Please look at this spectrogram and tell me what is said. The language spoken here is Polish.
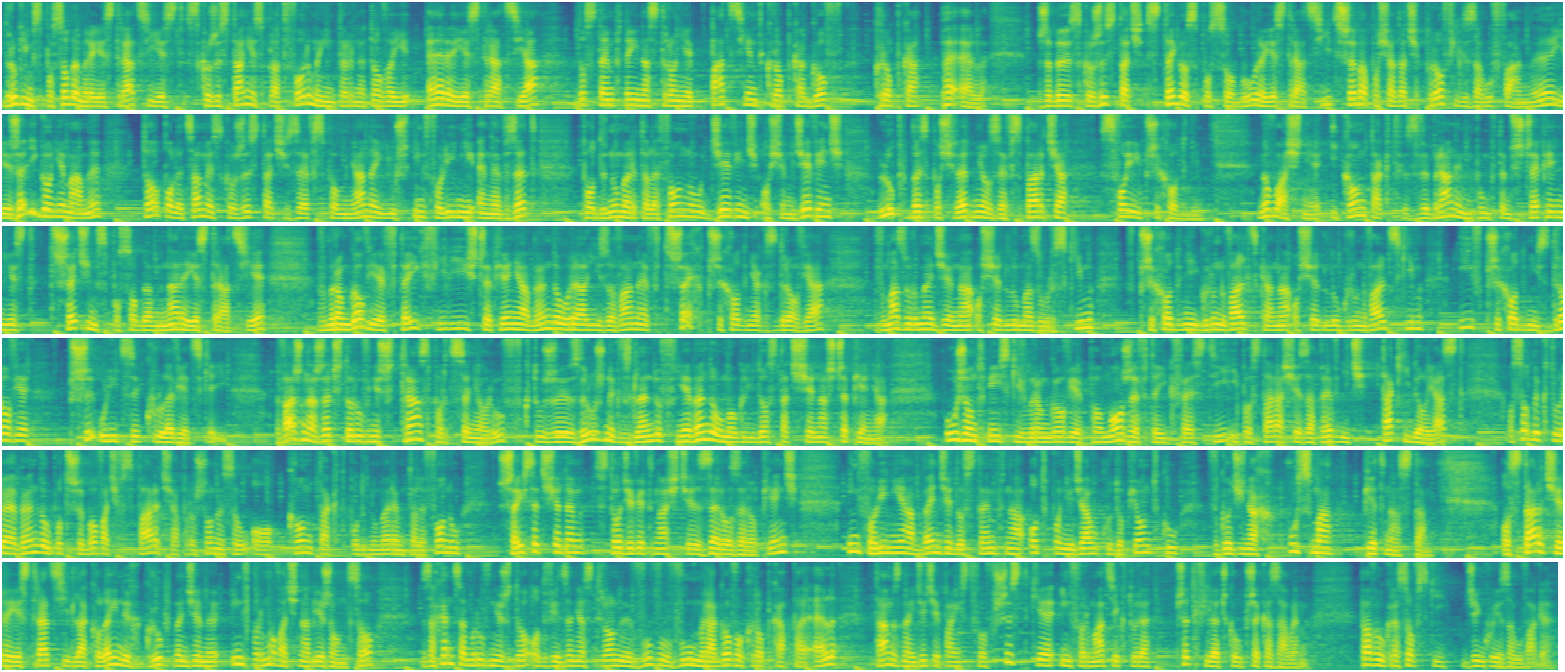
Drugim sposobem rejestracji jest skorzystanie z platformy internetowej e-rejestracja dostępnej na stronie pacjent.gov.pl. Żeby skorzystać z tego sposobu rejestracji, trzeba posiadać profil zaufany. Jeżeli go nie mamy, to polecamy skorzystać ze wspomnianej już infolinii NFZ pod numer telefonu 989 lub bezpośrednio ze wsparcia swojej przychodni. No właśnie, i kontakt z wybranym punktem szczepień jest trzecim sposobem na rejestrację. W Mrągowie w tej chwili szczepienia będą realizowane w trzech przychodniach zdrowia. W Mazurmedzie na osiedlu mazurskim, w przychodni Grunwaldzka na osiedlu grunwaldzkim i w przychodni Zdrowie przy ulicy Królewieckiej. Ważna rzecz to również transport seniorów, którzy z różnych względów nie będą mogli dostać się na szczepienia. Urząd Miejski w Mrągowie pomoże w tej kwestii i postara się zapewnić taki dojazd. Osoby, które będą potrzebować wsparcia, proszone są o kontakt pod numerem telefonu 607 119 005. Infolinia będzie dostępna od poniedziałku do piątku w godzinach 8-15. O starcie rejestracji dla kolejnych grup będziemy informować na bieżąco. Zachęcam również do odwiedzenia strony www.mragowo.pl. Tam znajdziecie Państwo wszystkie informacje, które przed chwileczką przekazałem. Paweł Krasowski, dziękuję za uwagę.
